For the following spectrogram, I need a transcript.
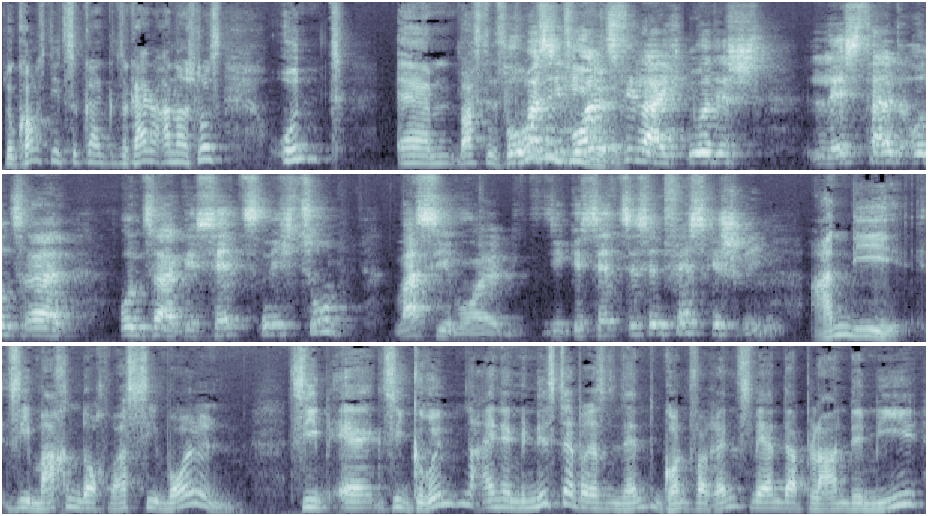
Du kommst nicht zu, zu keinem anderen Schluss. Und ähm, was das Thomas, Positive, Sie wollen es vielleicht, nur das lässt halt unsere, unser Gesetz nicht zu was sie wollen. Die Gesetze sind festgeschrieben. Andi, Sie machen doch, was Sie wollen. Sie, äh, Sie gründen eine Ministerpräsidentenkonferenz während der Pandemie,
